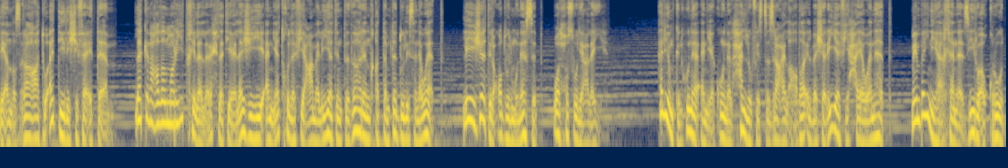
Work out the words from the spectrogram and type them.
لأن الزراعة تؤدي للشفاء التام. لكن على المريض خلال رحلة علاجه أن يدخل في عملية انتظار قد تمتد لسنوات لإيجاد العضو المناسب والحصول عليه. هل يمكن هنا أن يكون الحل في استزراع الأعضاء البشرية في حيوانات من بينها خنازير أو قرود؟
